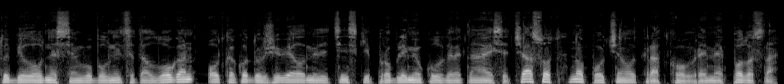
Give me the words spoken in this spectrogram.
Тој бил однесен во болницата Логан откако доживеал медицински проблеми околу 19 часот, но починал кратко време подоцна.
